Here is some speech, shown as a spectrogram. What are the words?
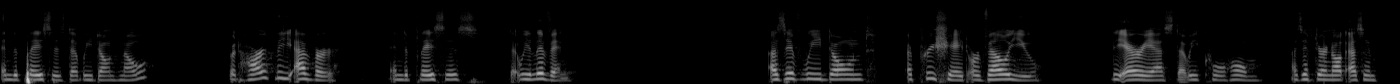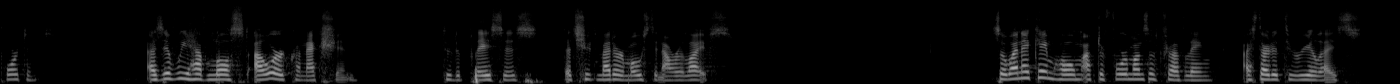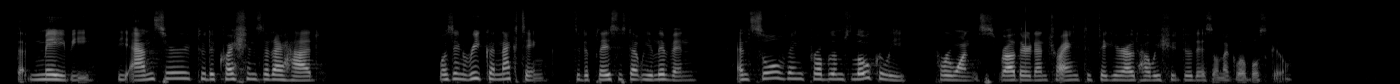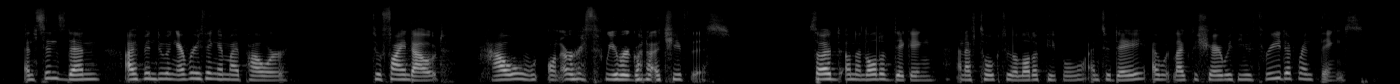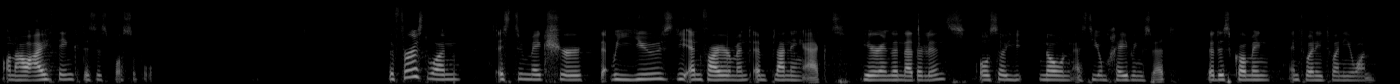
in the places that we don't know, but hardly ever in the places that we live in. As if we don't appreciate or value the areas that we call home, as if they're not as important, as if we have lost our connection to the places that should matter most in our lives. So when I came home after four months of traveling, I started to realize that maybe the answer to the questions that I had was in reconnecting to the places that we live in and solving problems locally for once, rather than trying to figure out how we should do this on a global scale. And since then, I've been doing everything in my power to find out how on earth we were going to achieve this. So I've done a lot of digging and I've talked to a lot of people. And today I would like to share with you three different things on how I think this is possible. The first one is to make sure that we use the Environment and Planning Act here in the Netherlands, also known as the Omgevingswet, that is coming in 2021.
